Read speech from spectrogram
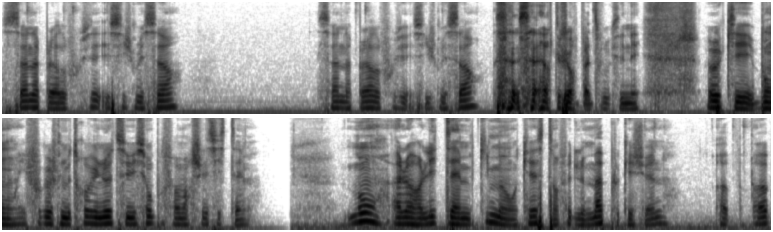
ça n'a pas l'air de fonctionner. Et si je mets ça, ça n'a pas l'air de fonctionner. Si je mets ça, ça a l'air toujours pas de fonctionner. Ok, bon, il faut que je me trouve une autre solution pour faire marcher le système. Bon, alors l'item qui me manquait, c'était en fait le map location. Hop, hop.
